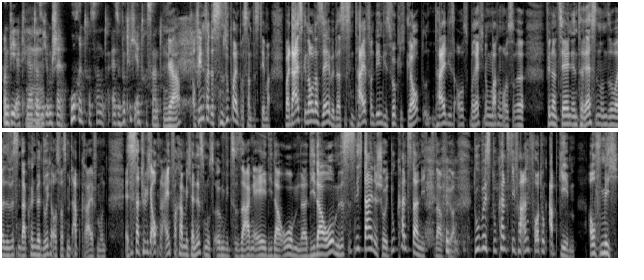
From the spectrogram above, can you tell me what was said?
Und wie erklärt mhm. er sich Umstände? Hochinteressant, also wirklich interessant. Ja, auf jeden Fall, das ist ein super interessantes Thema, weil da ist genau dasselbe. Das ist ein Teil von denen, die es wirklich glaubt und ein Teil, die es aus Berechnungen machen, aus äh, finanziellen Interessen und so, weil sie wissen, da können wir durchaus was mit abgreifen. Und es ist natürlich auch ein einfacher Mechanismus, irgendwie zu sagen, ey, die da oben, ne, die da oben, das ist nicht deine Schuld. Du kannst da nichts dafür. du bist, du kannst die Verantwortung abgeben auf mich,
